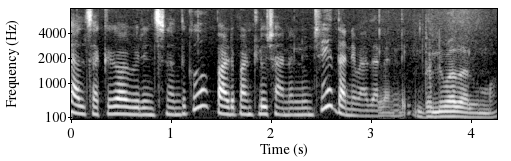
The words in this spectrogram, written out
చాలా చక్కగా వివరించినందుకు పాడి పంటలు ఛానల్ నుంచి ధన్యవాదాలండి. ధన్యవాదాలమ్మా.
